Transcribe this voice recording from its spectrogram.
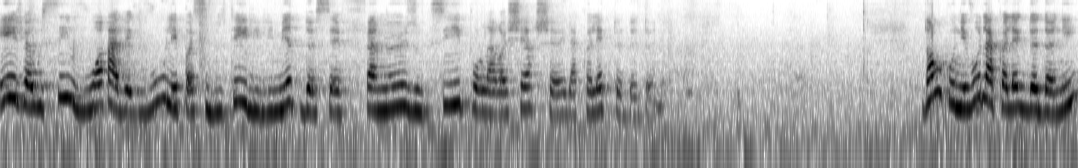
Et je vais aussi voir avec vous les possibilités et les limites de ces fameux outils pour la recherche et la collecte de données. Donc, au niveau de la collecte de données,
